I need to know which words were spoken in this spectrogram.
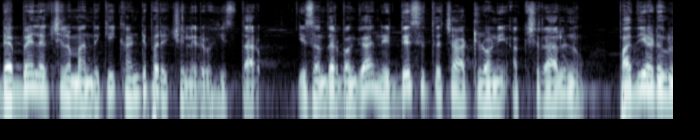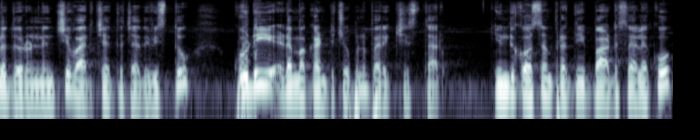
డెబ్బై లక్షల మందికి కంటి పరీక్షలు నిర్వహిస్తారు. ఈ సందర్భంగా నిర్దేశిత చాట్లోని అక్షరాలను పది అడుగుల దూరం నుంచి వారి చేత చదివిస్తూ కుడి ఎడమ కంటి చూపును పరీక్షిస్తారు. ఇందుకోసం ప్రతి పాఠశాలకు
